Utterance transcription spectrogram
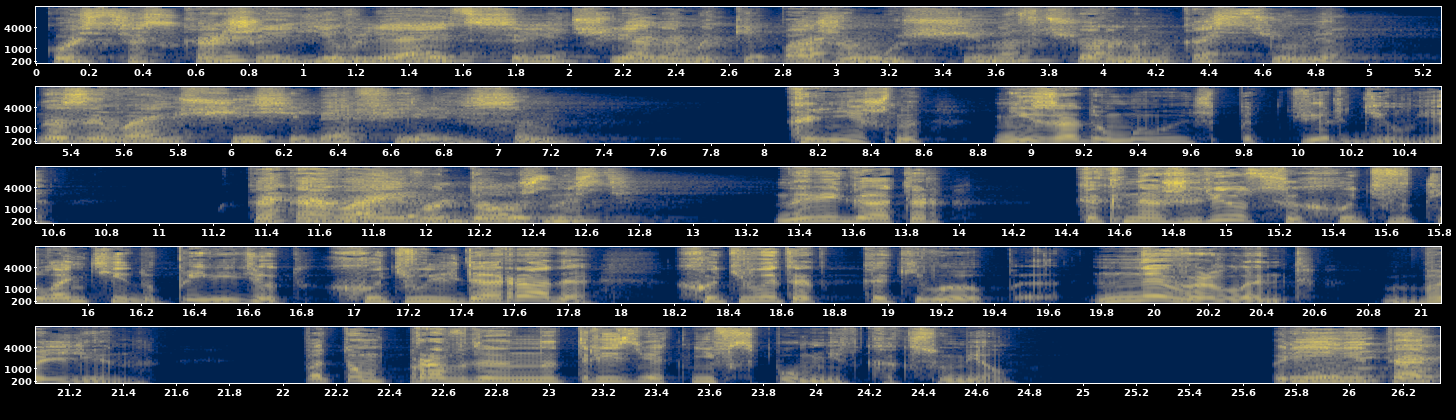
«Костя, скажи, является ли членом экипажа мужчина в черном костюме?» называющий себя Филисом. «Конечно», — не задумываясь, подтвердил я. «Какова его должность?» «Навигатор. Как нажрется, хоть в Атлантиду приведет, хоть в Эльдорадо, хоть в этот, как его, Неверленд. Блин. Потом, правда, на трезвяк не вспомнит, как сумел». «Принято.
